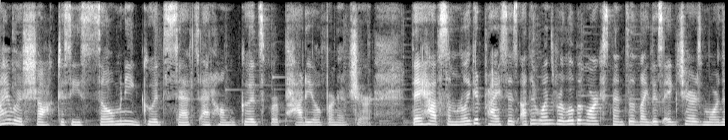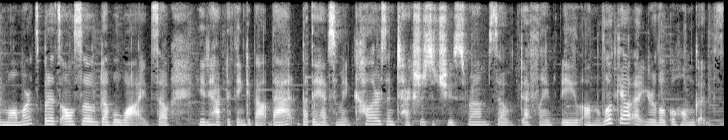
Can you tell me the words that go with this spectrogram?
I was shocked to see so many good sets at Home Goods for patio furniture. They have some really good prices. Other ones were a little bit more expensive, like this egg chair is more than Walmart's, but it's also double wide, so you'd have to think about that. But they have so many colors and textures to choose from, so definitely be on the lookout at your local Home Goods.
